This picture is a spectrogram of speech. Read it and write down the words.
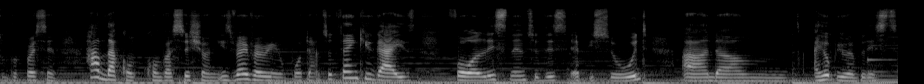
to the person have that con- conversation. Is very very important. So thank you guys for listening to this episode and um i hope you were blessed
